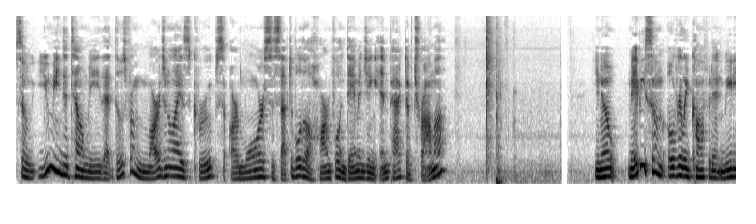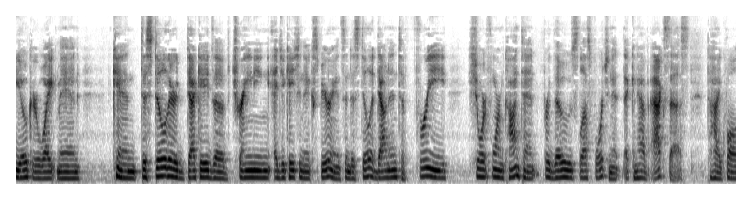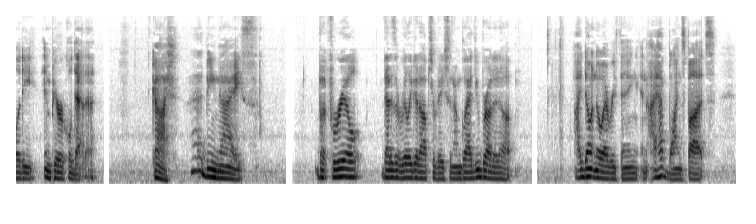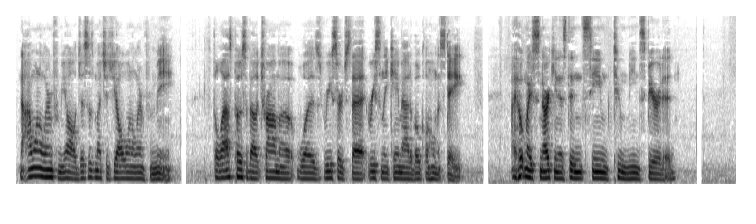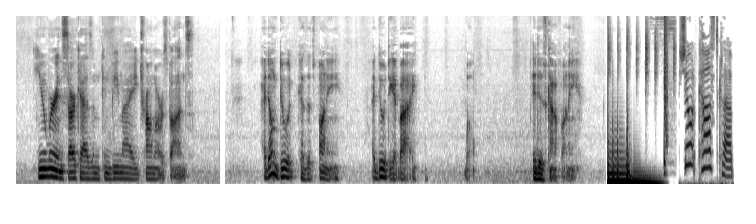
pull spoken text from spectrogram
So, you mean to tell me that those from marginalized groups are more susceptible to the harmful and damaging impact of trauma? You know, maybe some overly confident, mediocre white man can distill their decades of training, education, and experience and distill it down into free short form content for those less fortunate that can have access to high quality empirical data. Gosh, that'd be nice. But for real, that is a really good observation. I'm glad you brought it up. I don't know everything and I have blind spots. Now, I want to learn from y'all just as much as y'all want to learn from me. The last post about trauma was research that recently came out of Oklahoma State. I hope my snarkiness didn't seem too mean spirited. Humor and sarcasm can be my trauma response. I don't do it because it's funny, I do it to get by. Well, it is kind of funny. Short Cast Club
